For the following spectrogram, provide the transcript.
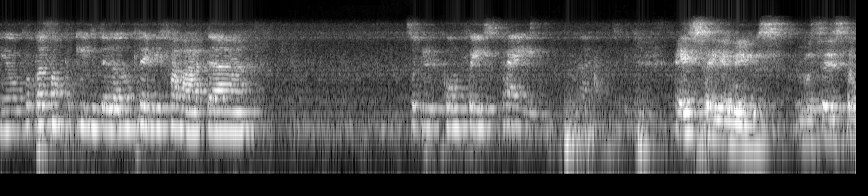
Eu vou passar um pouquinho do Delano para ele falar da, sobre como foi isso para ele. É isso aí, amigos. Vocês estão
